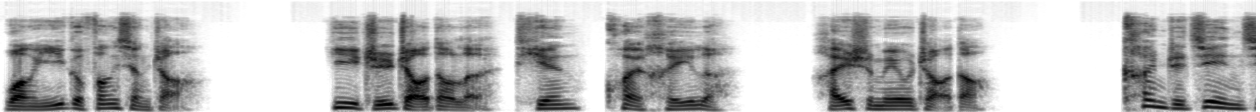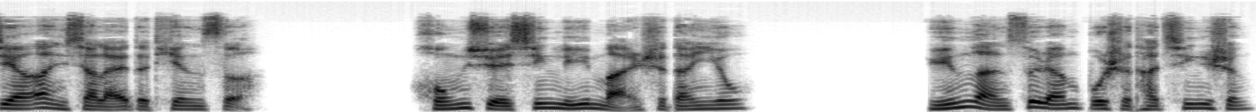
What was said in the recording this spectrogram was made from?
往一个方向找。一直找到了，天快黑了，还是没有找到。看着渐渐暗下来的天色，红雪心里满是担忧。云岚虽然不是她亲生，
